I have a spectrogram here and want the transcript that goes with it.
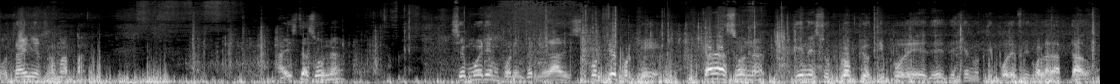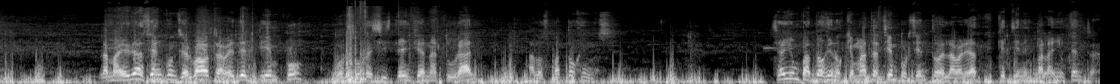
o traen el jamapa a esta zona, se mueren por enfermedades. ¿Por qué? Porque cada zona tiene su propio tipo de, de, de genotipo de frijol adaptado. La mayoría se han conservado a través del tiempo por su resistencia natural a los patógenos. Si hay un patógeno que mata el 100% de la variedad, ¿qué tienen para el año que entra?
